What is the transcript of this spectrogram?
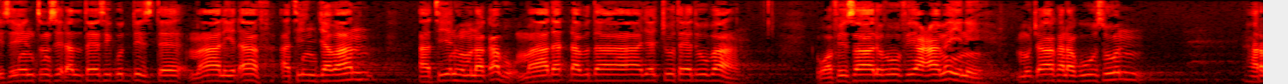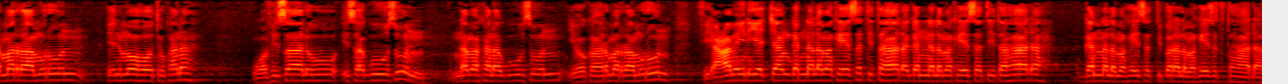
isiin tun si dhaltee si guddiste maaliidhaaf? Atiin jabaan atiin humna qabu maa dadhabdaa jechuu ta'e duuba mucaa kana guusuun harmarraa muruun ilmoo hootu kana wafisaaluhu isa guusuun nama kana guusuun yookaan harmarraa muruun fi caameyni jechaan ganna lama keessatti tahaadha ganna lama keessatti tahaadha ganna lama keessatti bara lama keessatti tahaadha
